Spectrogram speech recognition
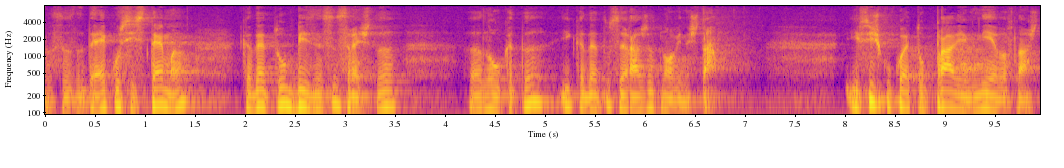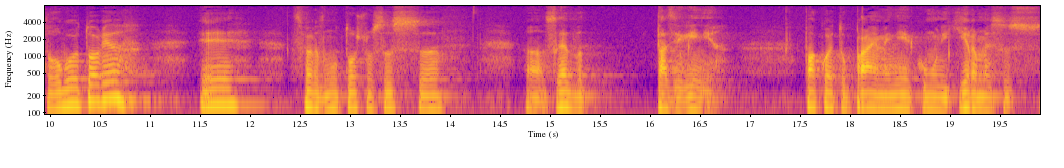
да създаде екосистема, където бизнеса среща а, науката и където се раждат нови неща. И всичко, което правим ние в нашата лаборатория, е свързано точно с а, следва тази линия. Това, което правим, е ние комуникираме с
